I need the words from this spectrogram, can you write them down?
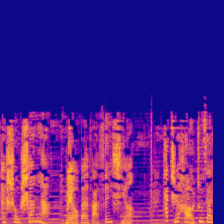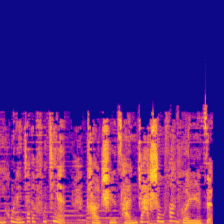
它受伤了，没有办法飞行，它只好住在一户人家的附近，靠吃残渣剩饭过日子。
